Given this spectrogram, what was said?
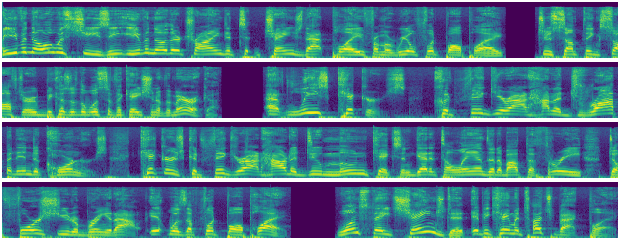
even though it was cheesy, even though they're trying to t- change that play from a real football play to something softer because of the wussification of America, at least kickers could figure out how to drop it into corners. Kickers could figure out how to do moon kicks and get it to land at about the three to force you to bring it out. It was a football play. Once they changed it, it became a touchback play.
